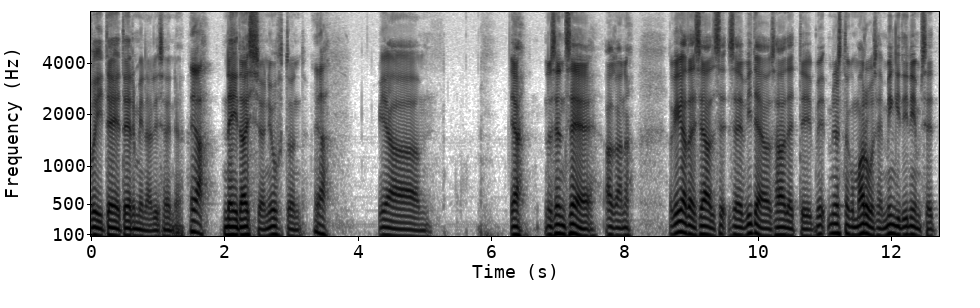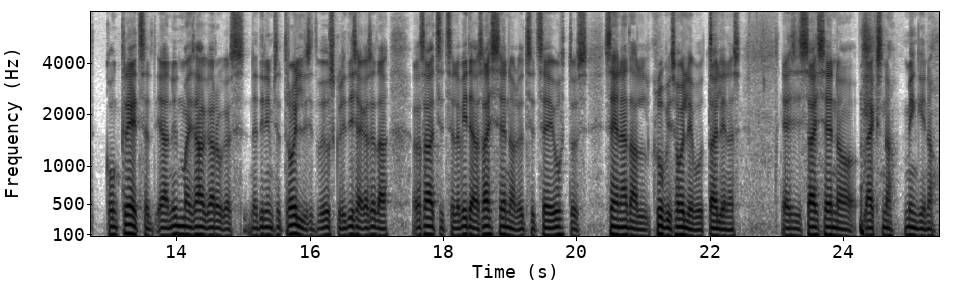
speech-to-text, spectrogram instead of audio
või teeterminalis on ju. Neid asju on juhtunud. Jah, ja jah, no see on see, aga noh, aga igatahes jaa, see, see video saadeti, minu arust nagu ma aru sain, mingid inimesed konkreetselt ja nüüd ma ei saagi aru, kas need inimesed trollisid või uskusid ise ka seda, aga saatsid selle video Sass Hennole, ütlesid, see juhtus see nädal klubis Hollywood Tallinnas. ja siis Sass Henno läks noh, mingi noh,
